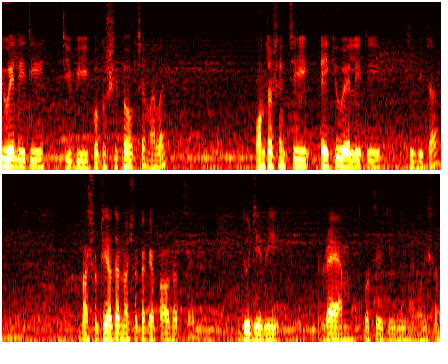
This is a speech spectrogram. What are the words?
ইউএলইডি টিভি প্রদর্শিত হচ্ছে মেলায়। পঞ্চাশ ইঞ্চি এইকিউ এলইডি টিভিটা বাষট্টি হাজার নশো টাকায় পাওয়া যাচ্ছে। দু জিবি র্যাম বত্রিশ জিবি মেমোরি সহ।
